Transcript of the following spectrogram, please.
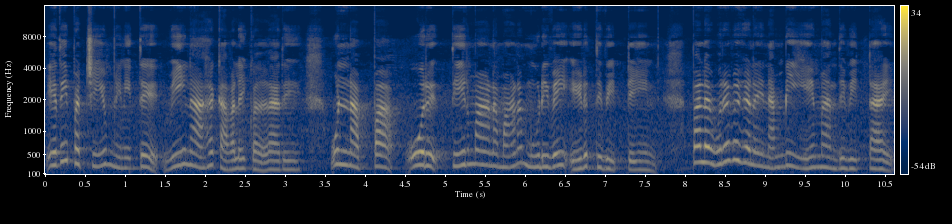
எதை பற்றியும் நினைத்து வீணாக கவலை கொள்ளாது. உன் அப்பா ஒரு தீர்மானமான முடிவை எடுத்து விட்டேன் பல உறவுகளை நம்பி ஏமாந்து விட்டாய்.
